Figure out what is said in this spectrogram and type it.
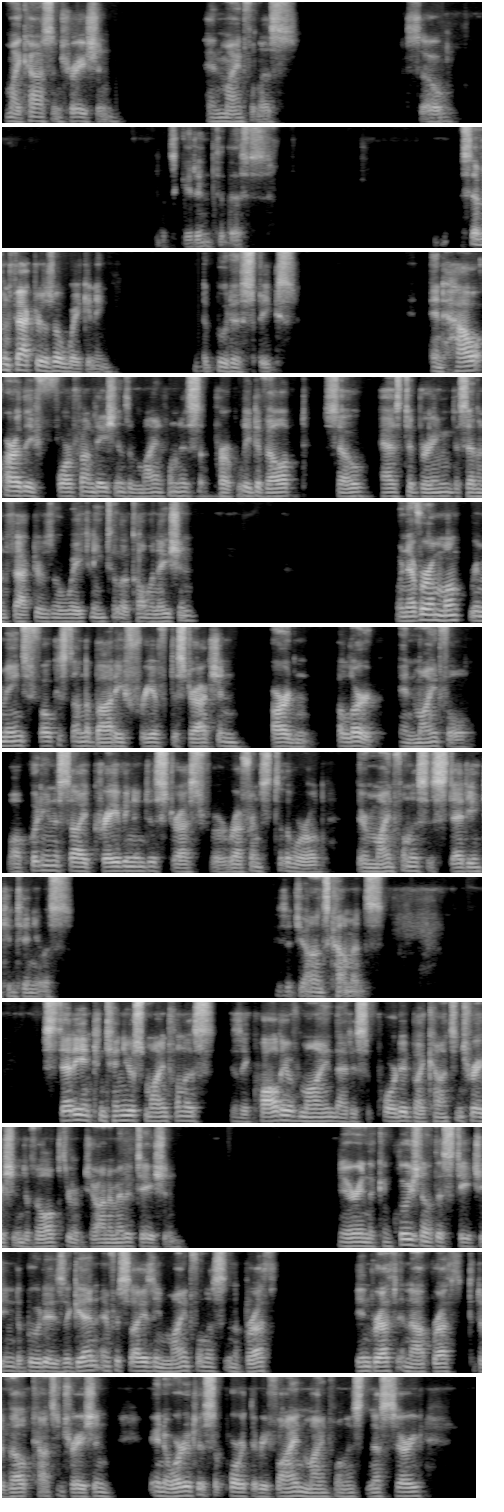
my concentration and mindfulness. So let's get into this. Seven factors of awakening, the Buddha speaks. And how are the four foundations of mindfulness appropriately developed so as to bring the seven factors of awakening to the culmination? Whenever a monk remains focused on the body, free of distraction, ardent, alert, and mindful while putting aside craving and distress for reference to the world, their mindfulness is steady and continuous. These are John's comments. Steady and continuous mindfulness is a quality of mind that is supported by concentration developed through jhana meditation. Nearing the conclusion of this teaching, the Buddha is again emphasizing mindfulness in the breath, in breath and out breath to develop concentration in order to support the refined mindfulness necessary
